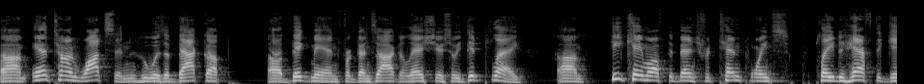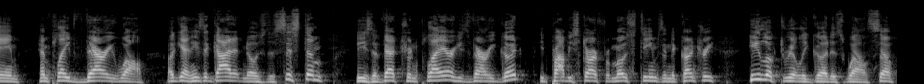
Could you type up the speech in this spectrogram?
Um, Anton Watson, who was a backup uh, big man for Gonzaga last year, so he did play. Um, he came off the bench for ten points, played half the game, and played very well. Again, he's a guy that knows the system. He's a veteran player. He's very good. He'd probably start for most teams in the country. He looked really good as well. So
